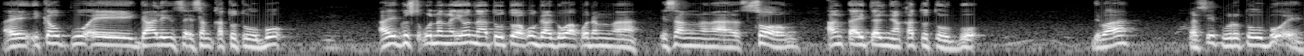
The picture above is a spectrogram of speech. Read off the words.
ay ikaw po ay galing sa isang katutubo. Ay gusto ko na ngayon, natuto ako, gagawa ko ng ah, isang ah, song, ang title niya, Katutubo. Di ba? Kasi puro tubo eh.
